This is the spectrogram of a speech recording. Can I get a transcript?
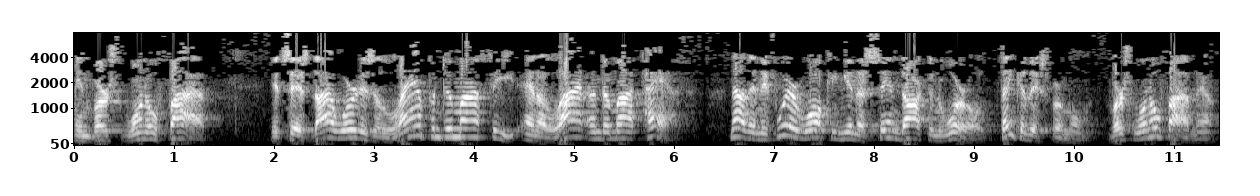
in verse 105. It says, Thy word is a lamp unto my feet and a light unto my path. Now then, if we're walking in a sin darkened world, think of this for a moment. Verse 105 now.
